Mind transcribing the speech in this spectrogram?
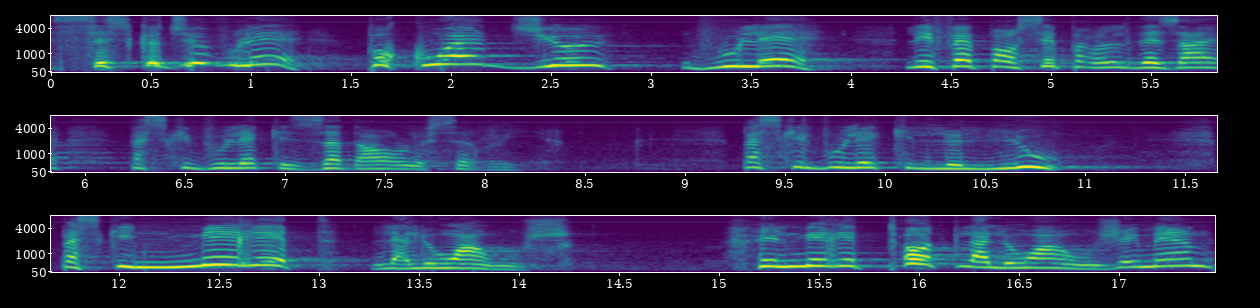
c'est ce que Dieu voulait. Pourquoi Dieu voulait? Les faire passer par le désert? Parce qu'il voulait qu'ils adorent le servir. Parce qu'il voulait qu'ils le louent. Parce qu'il mérite la louange. Il mérite toute la louange. Amen.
